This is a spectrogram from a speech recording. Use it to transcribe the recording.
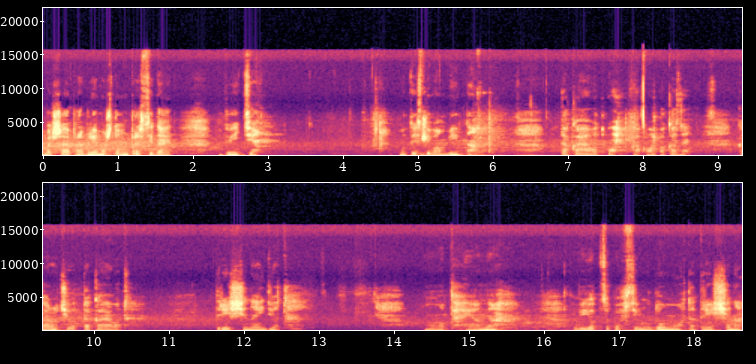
большая проблема, что он проседает. Вот видите, вот если вам видно, такая вот, ой, как вам показать. Короче, вот такая вот трещина идет. Вот, и она вьется по всему дому, эта трещина.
